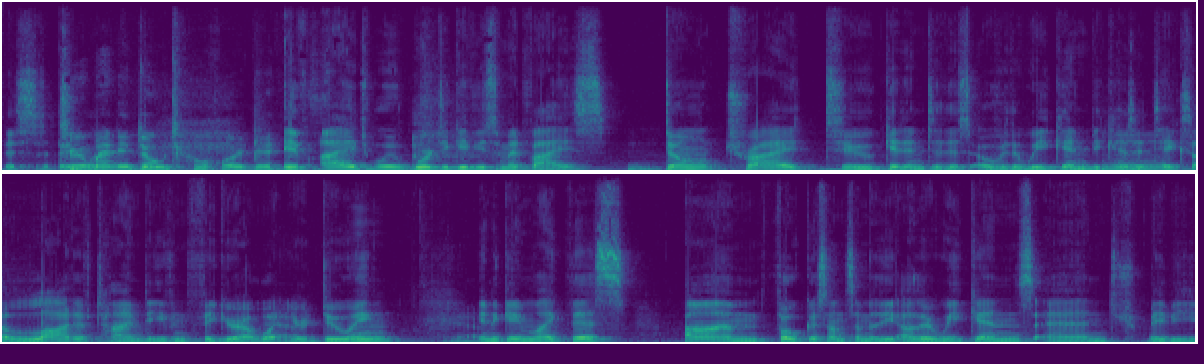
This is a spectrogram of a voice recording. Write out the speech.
This is a big Too one. many Total War games. If I were to give you some advice, don't try to get into this over the weekend because it takes a lot of time to even figure out what Yeah. you're doing Yeah. in a game like this. Um, focus on some of the other weekends and maybe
